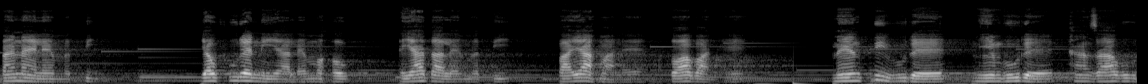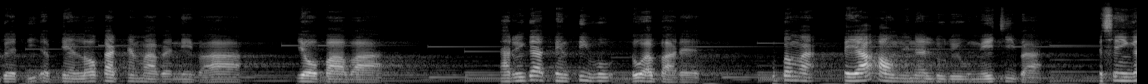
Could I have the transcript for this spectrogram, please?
ပန်းနိုင်လည်းမသိရောက်ဖူးတဲ့နေရာလည်းမဟုတ်အရသာလည်းမသိ ဘာရမှလည်းမသွားပါနဲ့မင်းသိဘူးတယ်မြင်ဘူးတယ်ခံစားဘူးတယ်ဒီအပြင်လောကထဲမှာပဲနေပါပျော်ပါပါဒါတွေကသင်သိဖို့လိုအပ်ပါတယ်ဥပမာတရားအောင်မြင်တဲ့လူတွေကိုမေးကြည့်ပါအချိန်က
